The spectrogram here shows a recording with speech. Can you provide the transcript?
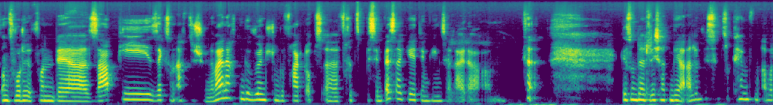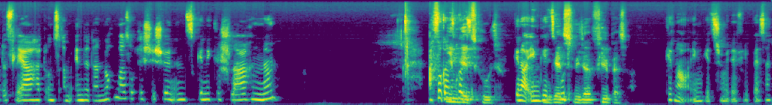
uns wurde von der SAPI 86 schöne Weihnachten gewünscht und gefragt, ob es äh, Fritz ein bisschen besser geht. Dem ging es ja leider. Ähm, gesundheitlich hatten wir alle ein bisschen zu kämpfen, aber das Lea hat uns am Ende dann nochmal so richtig schön ins Genick geschlagen, ne? Ach so, ganz Ihm kurz. geht's gut. Genau, ihm Ihm geht's, geht's gut. wieder viel besser. Genau, ihm geht's schon wieder viel besser.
